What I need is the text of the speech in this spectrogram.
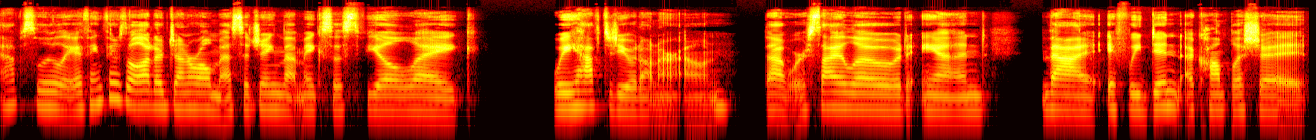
Absolutely. I think there's a lot of general messaging that makes us feel like we have to do it on our own, that we're siloed and that if we didn't accomplish it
